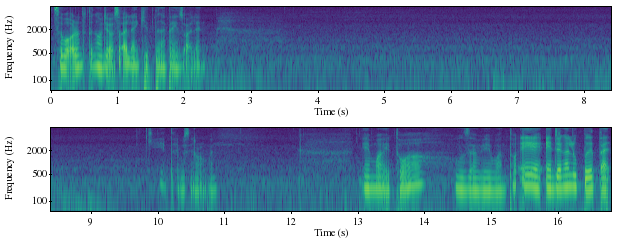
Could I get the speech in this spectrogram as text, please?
Sebab orang tu tengah jawab soalan Kita tengah tanya soalan Bismillahirrahmanirrahim. Emma et vous avez 20 ans. Eh, eh jangan lupa ta-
